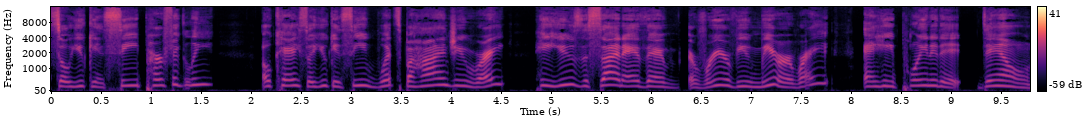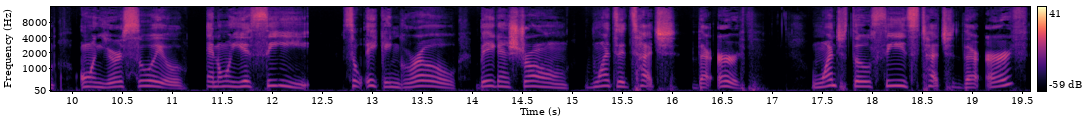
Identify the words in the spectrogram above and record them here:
so you can see perfectly. Okay, so you can see what's behind you, right? He used the sun as a rear view mirror, right? And he pointed it down on your soil and on your seed so it can grow big and strong once it touched the earth. Once those seeds touch the earth,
